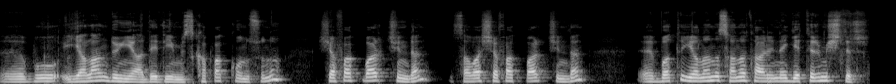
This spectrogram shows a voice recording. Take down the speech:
E, bu yalan dünya dediğimiz kapak konusunu Şafak Barkçin'den, Savaş Şafak Barkçin'den e, Batı yalanı sanat haline getirmiştir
